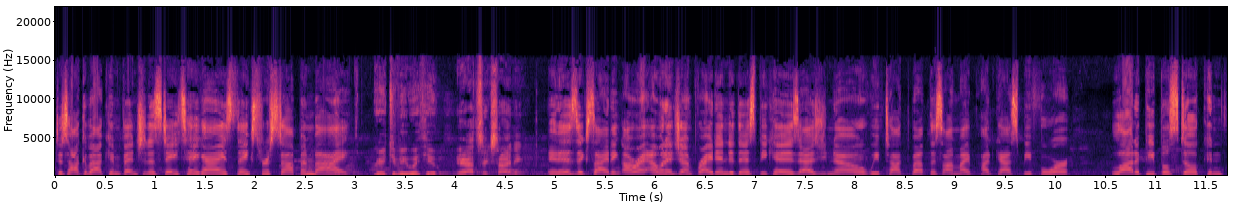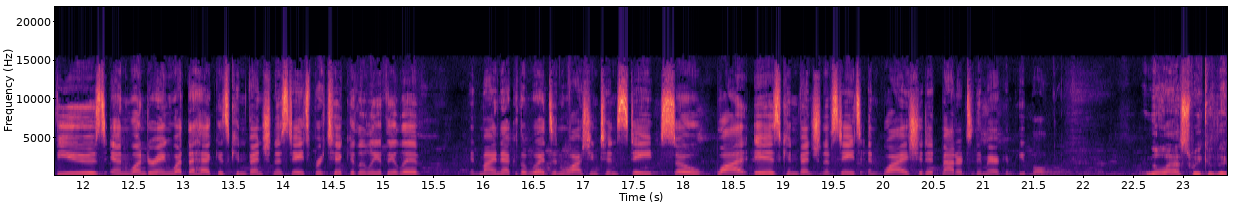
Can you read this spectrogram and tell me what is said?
to talk about Convention of States. Hey guys, thanks for stopping by. Great to be with you. Yeah, it's exciting. It is exciting. All right, I want to jump right into this because, as you know, we've talked about this on my podcast before. A lot of people still confused and wondering what the heck is Convention of States, particularly if they live in my neck of the woods in Washington state. So, what is Convention of States and why should it matter to the American people? In the last week of the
